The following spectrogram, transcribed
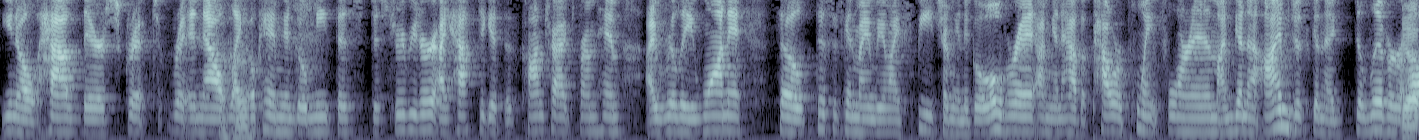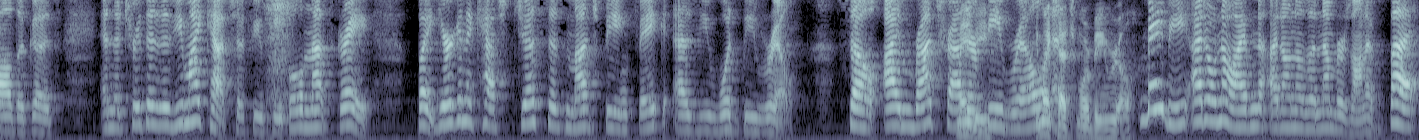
you know have their script written out like okay i'm gonna go meet this distributor. I have to get this contract from him. I really want it. So this is gonna be my speech. I'm gonna go over it. I'm gonna have a powerpoint for him. I'm gonna i'm just gonna deliver Yep. all the goods. And the truth is is you might catch a few people and that's great but you're going to catch just as much being fake as you would be real. So I'd much rather maybe be real. you might and- catch more being real maybe I don't know. I've no, I don't know the numbers on it, but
